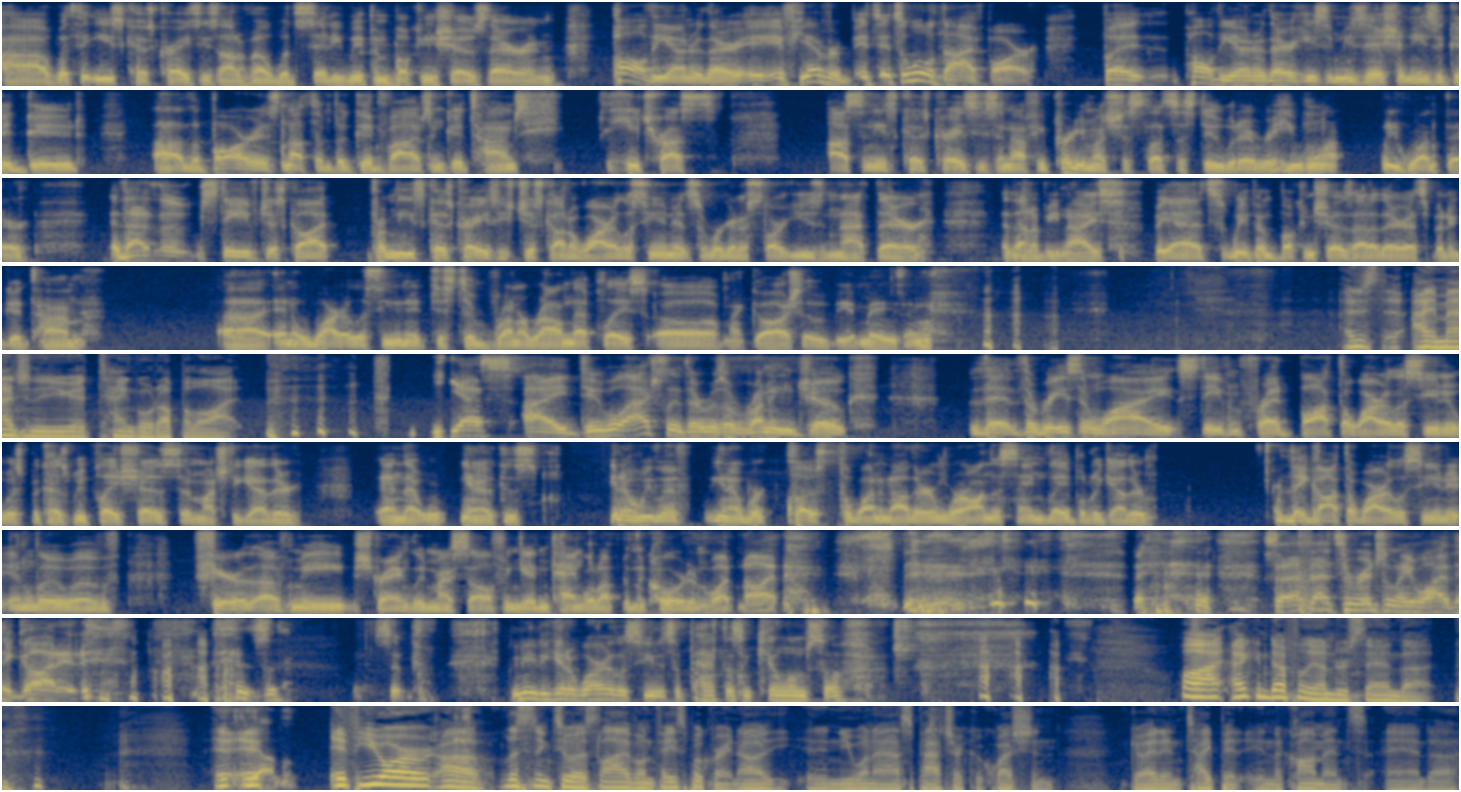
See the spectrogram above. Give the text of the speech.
uh, with the East Coast Crazies out of Ellwood City. We've been booking shows there, and Paul, the owner there, if you ever, it's it's a little dive bar, but Paul, the owner there, he's a musician, he's a good dude. Uh, the bar is nothing but good vibes and good times. He, he trusts us and East Coast Crazies enough. He pretty much just lets us do whatever he want we want there. And that uh, Steve just got from the East Coast Crazies just got a wireless unit, so we're gonna start using that there, and that'll be nice. But yeah, it's we've been booking shows out of there. It's been a good time. Uh, and a wireless unit just to run around that place. Oh my gosh, that would be amazing. I just I imagine that you get tangled up a lot. yes, I do. Well, actually, there was a running joke the the reason why Steve and Fred bought the wireless unit was because we play shows so much together, and that we're you know because you know we live you know we're close to one another and we're on the same label together. They got the wireless unit in lieu of fear of me strangling myself and getting tangled up in the cord and whatnot. so that's originally why they got it. so, so we need to get a wireless unit so Pat doesn't kill himself. well, I, I, can definitely understand that. if, yeah. if you are uh, listening to us live on Facebook right now and you want to ask Patrick a question, go ahead and type it in the comments, and uh,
